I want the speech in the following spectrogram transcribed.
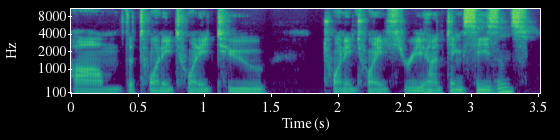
um, the 2022 2023 hunting seasons.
